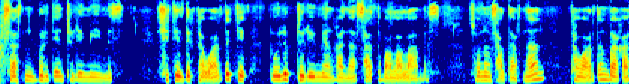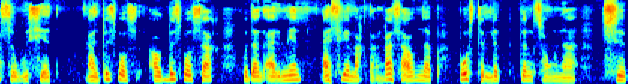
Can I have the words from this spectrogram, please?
ақшасын бірден төлемейміз шетелдік тауарды тек бөліп төлеумен ғана сатып ала аламыз. Соның салдарынан тауардың бағасы өседі ал біз, ал біз болсақ одан әрмен әсіре мақтанға салынып бос тірліктің соңына түсіп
